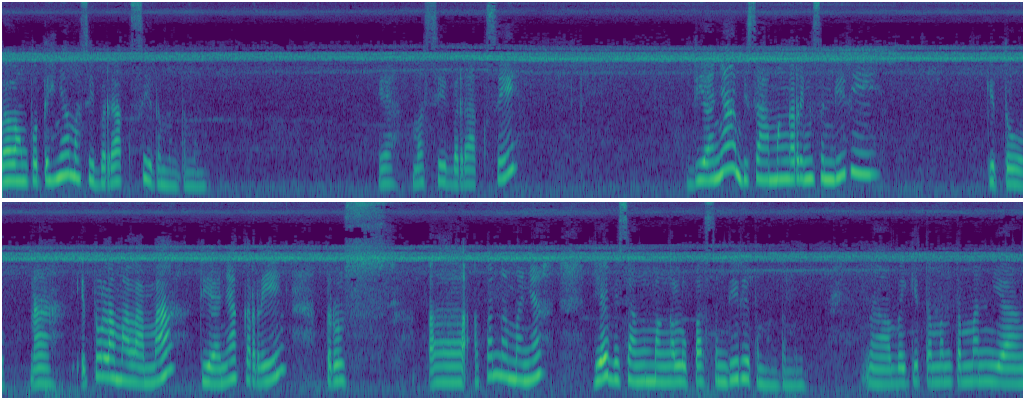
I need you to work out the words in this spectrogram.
bawang putihnya masih beraksi teman-teman. Ya masih beraksi. Dianya bisa mengering sendiri. Gitu. Nah itu lama-lama dianya kering. Terus uh, apa namanya? Dia bisa mengelupas sendiri teman-teman nah bagi teman-teman yang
